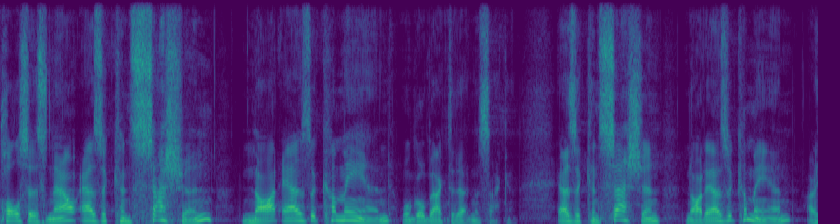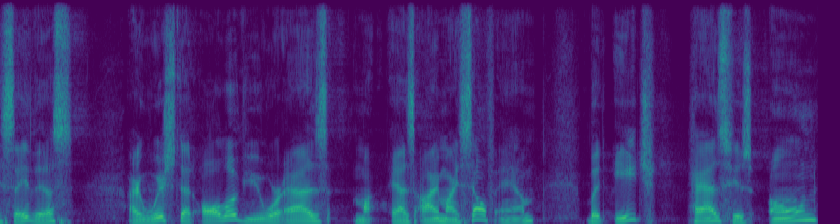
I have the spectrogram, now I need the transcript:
Paul says, Now as a concession, not as a command, we'll go back to that in a second. As a concession, not as a command, I say this I wish that all of you were as, my, as I myself am, but each has his own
